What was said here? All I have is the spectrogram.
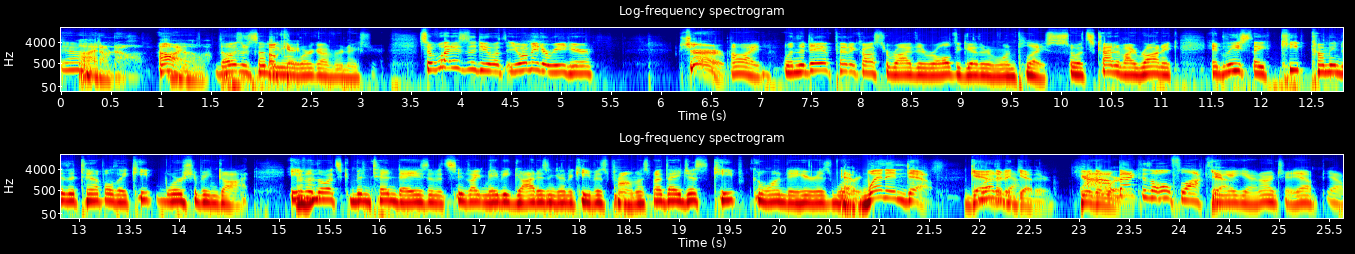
yeah. I don't know. All right, Oh, those are something Okay. we'll work on for next year. So, what is the deal with? You want me to read here? Sure. All right. When the day of Pentecost arrived, they were all together in one place. So it's kind of ironic. At least they keep coming to the temple. They keep worshiping God, even Mm-hmm. though it's been ten days and it seems like maybe God isn't going to keep His promise. But they just keep going to hear His Yeah. word. When in doubt, gather together. doubt. Hear the Ah, word. Back to the whole flock thing Yeah. again, aren't you? Yeah, yeah.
